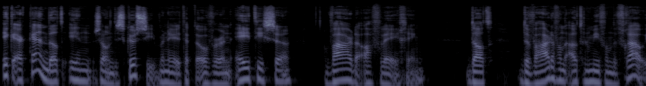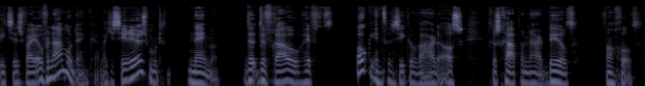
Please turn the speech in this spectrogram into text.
ik erken dat in zo'n discussie, wanneer je het hebt over een ethische waardeafweging, dat de waarde van de autonomie van de vrouw iets is waar je over na moet denken, wat je serieus moet nemen. De, de vrouw heeft ook intrinsieke waarde als geschapen naar het beeld van God.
